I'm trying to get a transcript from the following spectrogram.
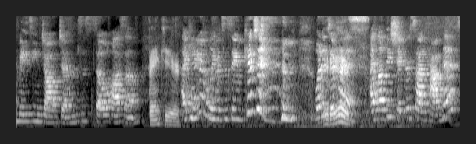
amazing job, Jim. This is so awesome. Thank you. I can't even believe it's the same kitchen. what a It difference. is. I love these shaker style cabinets.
